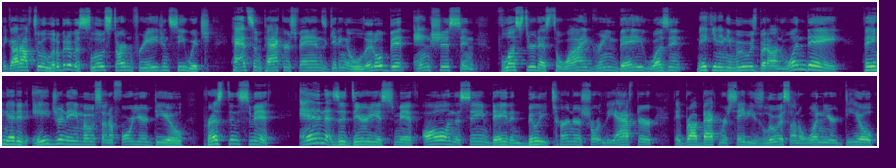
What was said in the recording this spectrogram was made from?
they got off to a little bit of a slow start in free agency, which had some Packers fans getting a little bit anxious and flustered as to why Green Bay wasn't making any moves. But on one day, they netted Adrian Amos on a four year deal, Preston Smith and Za'Darius Smith all on the same day. Then Billy Turner shortly after. They brought back Marcedes Lewis on a one year deal.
